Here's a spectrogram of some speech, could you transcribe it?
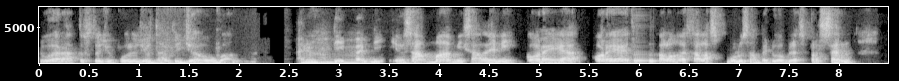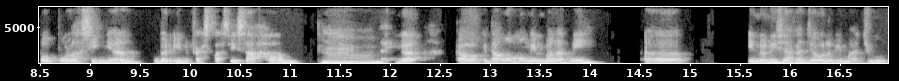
270 juta itu jauh banget Aduh. dibandingin sama misalnya nih Korea. Korea itu kalau nggak salah 10 sampai 12 persen populasinya berinvestasi saham. Mhm. Mm. Sehingga kalau kita ngomongin banget nih, eh, Indonesia akan jauh lebih maju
